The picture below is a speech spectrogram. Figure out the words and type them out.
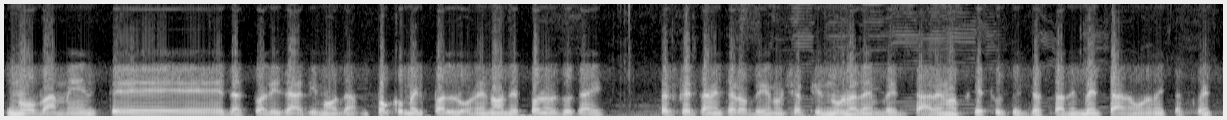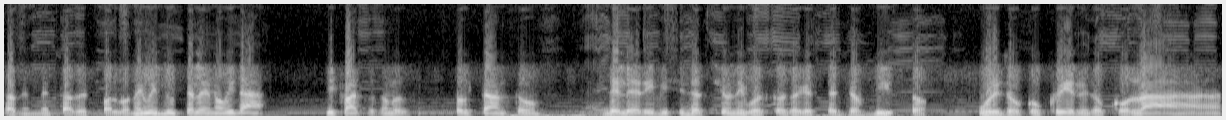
nuovamente d'attualità, di moda, un po' come il pallone, no? Nel pallone tu sai perfettamente roba che non c'è più nulla da inventare, no? perché tutto è già stato inventato, non è stato inventato il pallone. Quindi tutte le novità di fatto sono soltanto delle rivisitazioni di qualcosa che si è già visto. Un ritocco qui, un ritocco là,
